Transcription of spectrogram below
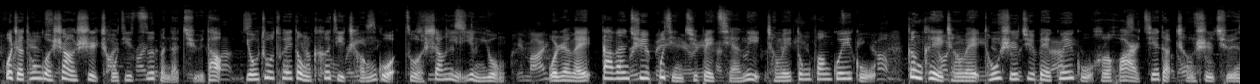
或者通过上市筹集资本的渠道，有助推动科技成果做商业应用。我认为，大湾区不仅具备潜力成为东方硅谷，更可以成为同时具备硅谷和华尔街的城市群。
